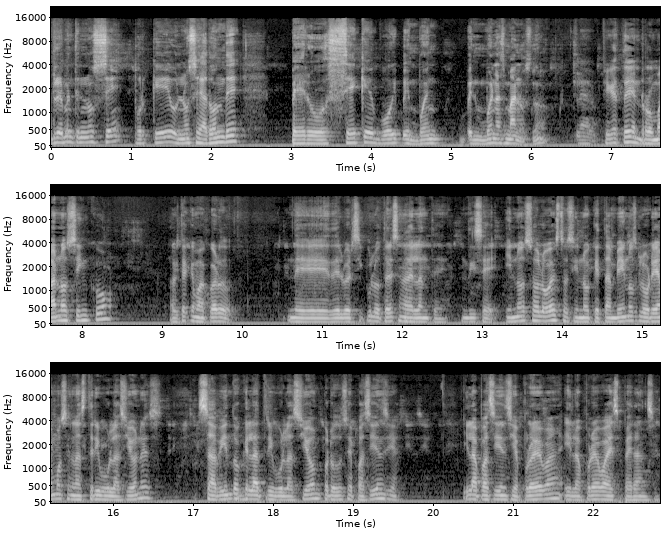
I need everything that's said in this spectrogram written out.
Realmente no sé por qué o no sé a dónde, pero sé que voy en, buen, en buenas manos, ¿no? Claro. Fíjate, en Romanos 5, ahorita que me acuerdo, de- del versículo 3 en adelante, dice, y no solo esto, sino que también nos gloriamos en las tribulaciones, sabiendo que la tribulación produce paciencia, y la paciencia prueba, y la prueba esperanza.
